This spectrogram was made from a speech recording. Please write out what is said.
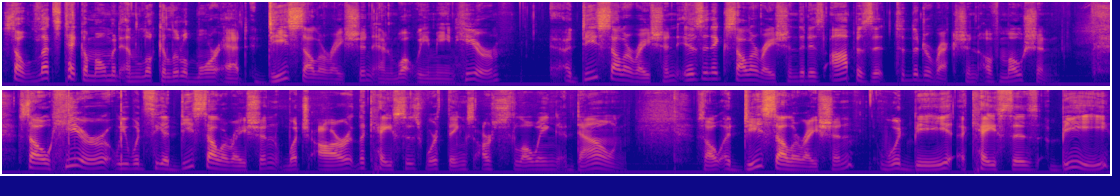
So let's take a moment and look a little more at deceleration and what we mean here. A deceleration is an acceleration that is opposite to the direction of motion. So here we would see a deceleration, which are the cases where things are slowing down. So a deceleration would be cases B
